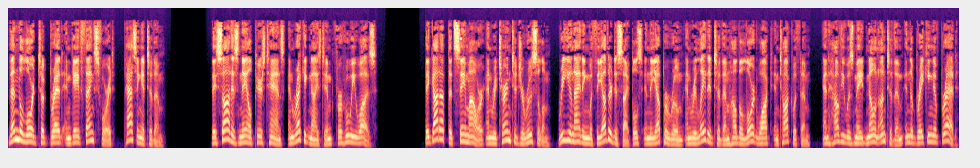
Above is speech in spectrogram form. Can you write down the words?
Then the Lord took bread and gave thanks for it, passing it to them. They saw his nail pierced hands and recognized him for who he was. They got up that same hour and returned to Jerusalem, reuniting with the other disciples in the upper room and related to them how the Lord walked and talked with them, and how he was made known unto them in the breaking of bread.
